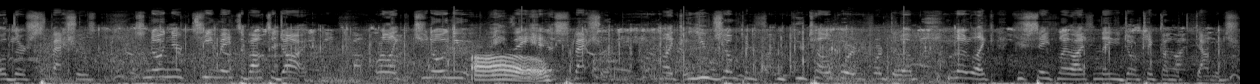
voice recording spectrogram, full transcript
other specials. So knowing your teammate's about to die, or like, do you know when you they Oh. hit a special, like you jump in, fr- you teleport in front of them, and they're like, you saved my life, and then you don't take that much damage.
